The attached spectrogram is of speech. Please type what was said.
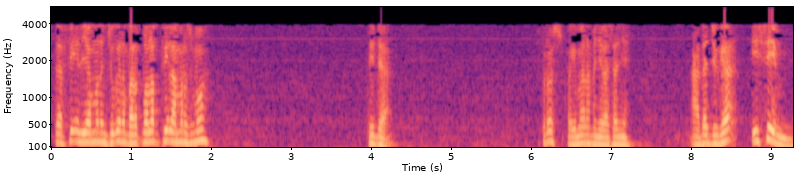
Setiap fi'il yang menunjukkan kepada talab fi'il amr semua? Tidak. Terus bagaimana penjelasannya? Ada juga isim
